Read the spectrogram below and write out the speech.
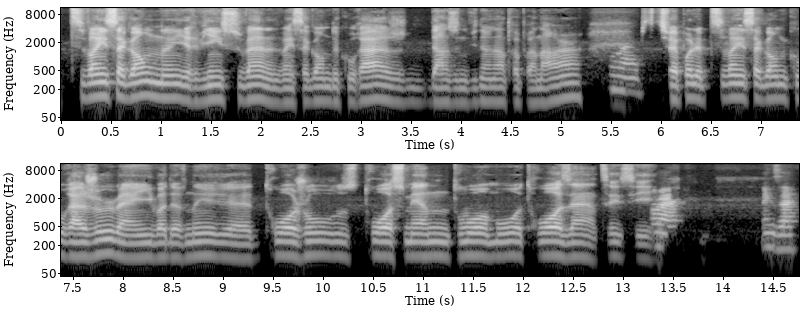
petit 20 secondes, il revient souvent, le 20 secondes de courage dans une vie d'un entrepreneur. Si tu fais pas le petit 20 secondes courageux, ben, il va devenir euh, trois jours, trois semaines, trois mois, trois ans. Exact.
